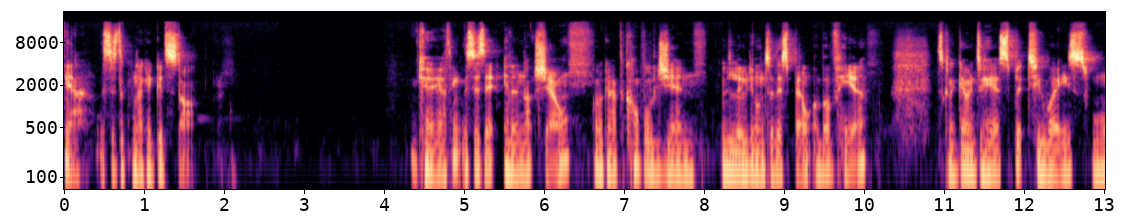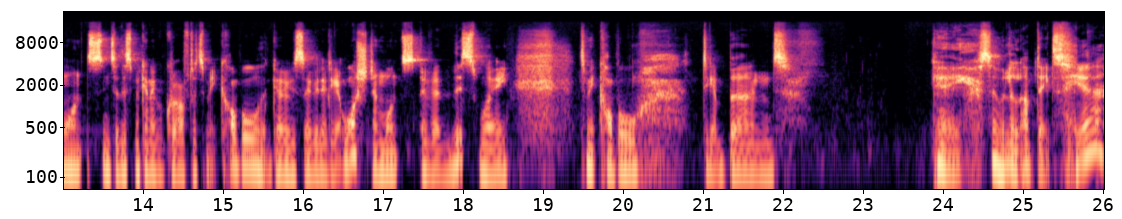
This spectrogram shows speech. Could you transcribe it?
yeah, this is looking like a good start. Okay, I think this is it in a nutshell. We're going to have the cobble gen loading onto this belt above here. It's going to go into here, split two ways. Once into this mechanical crafter to make cobble that goes over there to get washed, and once over this way to make cobble to get burned. Okay, so a little update here.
